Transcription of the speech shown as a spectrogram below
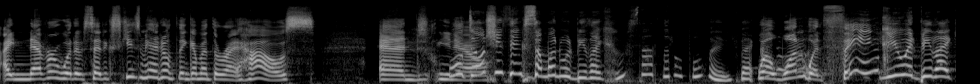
I never would have said, "Excuse me, I don't think I'm at the right house," and you well, know, don't you think someone would be like, "Who's that little boy?" But Well, one would think. you would be like,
